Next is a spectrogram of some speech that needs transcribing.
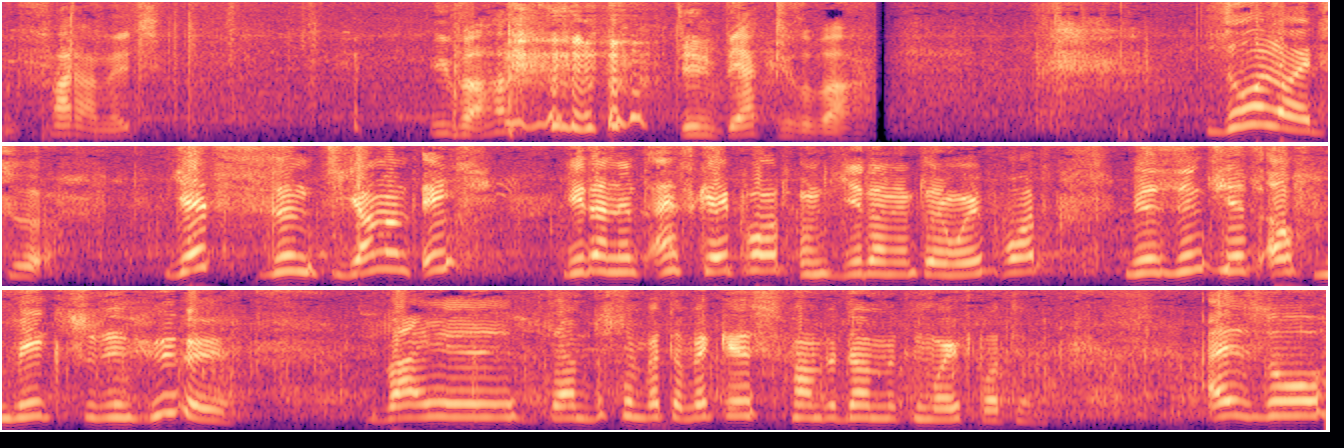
Und fahre damit über den Berg drüber. So Leute, jetzt sind Jan und ich, jeder nimmt ein Skateboard und jeder nimmt ein Waveboard. Wir sind jetzt auf dem Weg zu den Hügeln, weil da ein bisschen weiter weg ist, fahren wir da mit dem Waveboard hin. Also,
